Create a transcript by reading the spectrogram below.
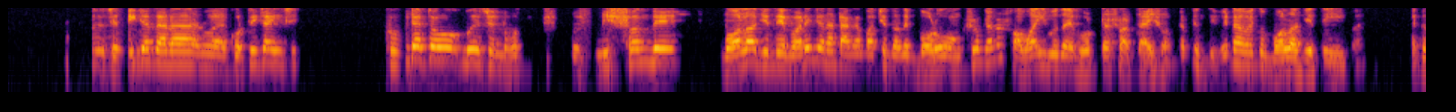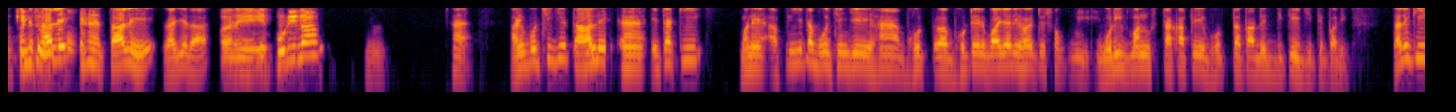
এইটা তারা করতে চাইছে। খুবটা তো বুঝেছেন নিঃসন্দেহে বলা যেতে পারে যারা টাকা পাচ্ছে তাদের বড় অংশ কেন সবাই বোধহয় ভোটটা সরকারি সরকারকে দিবে এটা হয়তো বলা যেতেই পারে। মানে তাহলে তাহলে রাজেদা মানে এর পরিণাম? আমি বলছি যে তাহলে এটা কি মানে আপনি যেটা বলছেন যে হ্যাঁ ভোট ভোটের বাজারে হয়তো সব গরিব মানুষ টাকা পেয়ে ভোটটা তাদের দিকেই যেতে পারে। তাহলে কি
